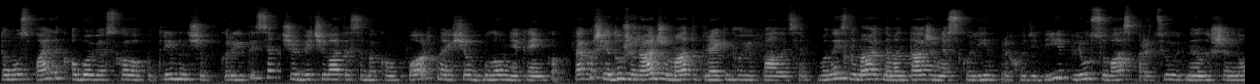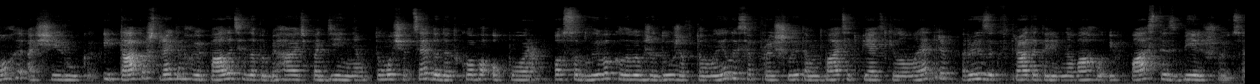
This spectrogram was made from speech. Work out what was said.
Тому спальник обов'язково потрібен, щоб вкритися, щоб відчувати себе комфортно і щоб було м'якенько. Також я дуже раджу мати трекінгові палиці. Вони знімають навантаження з колін при ходьбі, плюс у вас працюють не лише ноги, а ще й руки. І також трекінгові палиці запобігають падінням, тому що це додаткова опора. Особливо, коли ви вже дуже втомилися, пройшли там 25 кілометрів, ризик втратити рівновагу і впасти збільшується.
